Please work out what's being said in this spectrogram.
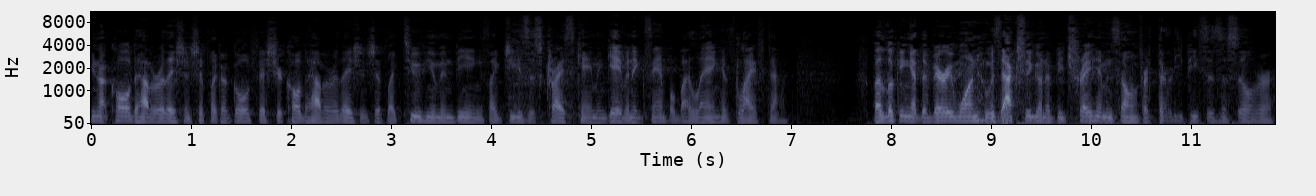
You're not called to have a relationship like a goldfish. You're called to have a relationship like two human beings, like Jesus Christ came and gave an example by laying his life down. By looking at the very one who was actually going to betray him and sell him for 30 pieces of silver.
